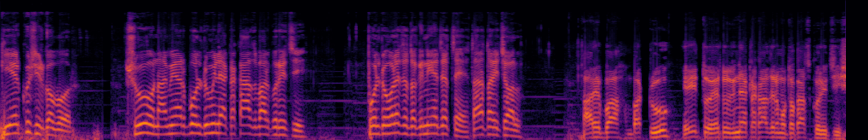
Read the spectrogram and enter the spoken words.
কি এর খুশির খবর? শুন আমি আর পল্টু মিলে একটা কাজ বার করেছি। পল্টু বলেছে তোকে নিয়ে যেতে তাড়াতাড়ি চল। আরে বাহ বাট্টু এই তো এতদিন একটা কাজের মতো কাজ করেছিস।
